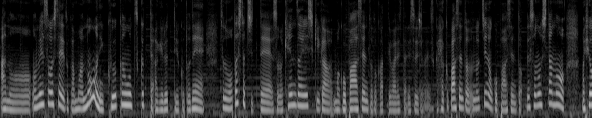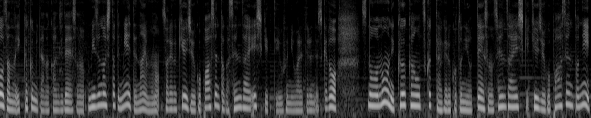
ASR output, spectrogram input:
あの瞑想したりとか、まあ、脳に空間を作ってあげるっていうことでその私たちってその潜在意識がまあ5%とかって言われてたりするじゃないですか。100%のうちの5%でその下の、まあ、氷山の一角みたいな感じでその水の下で見えてないもの。それが95%が潜在意識っていうふうに言われてるんですけどその脳に空間を作ってあげることによってその潜在意識95%に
